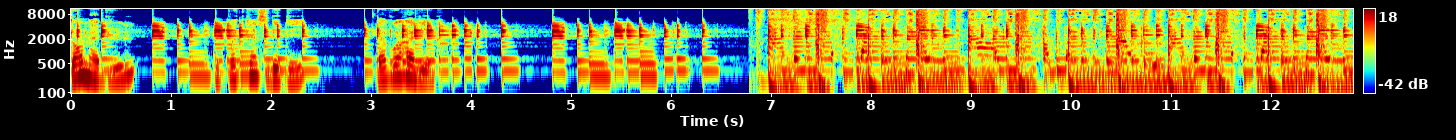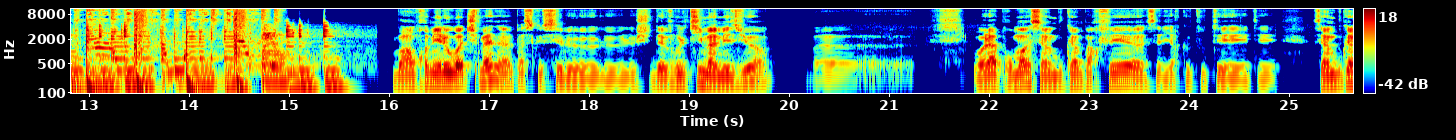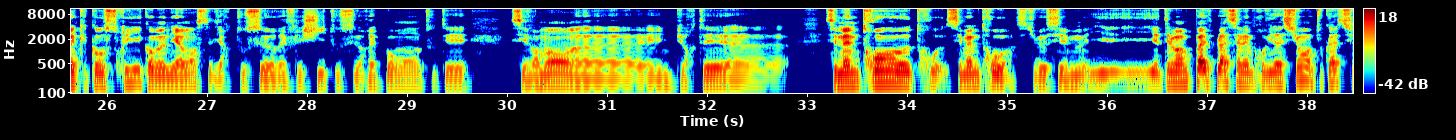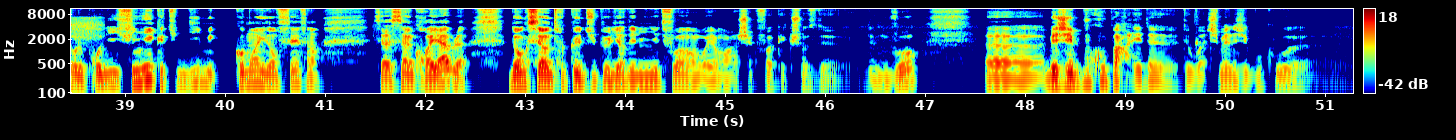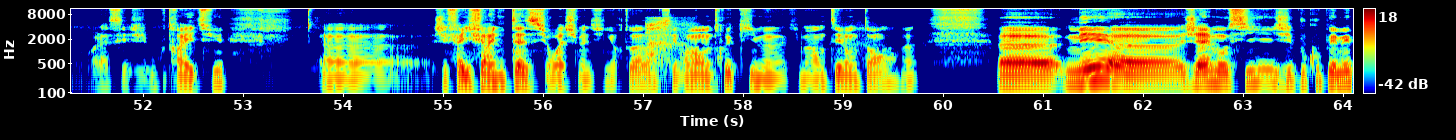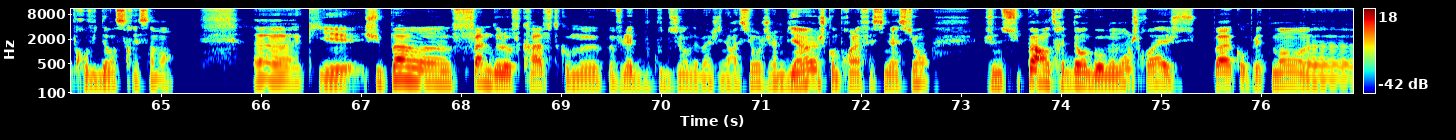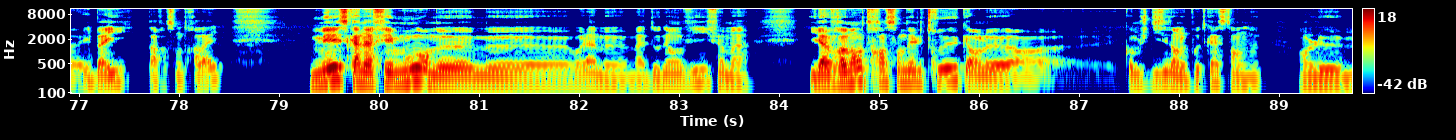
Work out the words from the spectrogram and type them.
Dans ma bulle, le podcast BD, d'avoir à lire. Bon, en premier, le Watchmen, hein, parce que c'est le, chef-d'œuvre ultime à mes yeux. Hein. Euh, voilà, pour moi, c'est un bouquin parfait, euh, c'est-à-dire que tout est, est c'est un bouquin qui est construit comme un diamant, c'est-à-dire tout se réfléchit, tout se répond, tout est, c'est vraiment euh, une pureté. Euh, c'est même trop, trop, c'est même trop, hein, si tu veux. C'est, il y, a tellement pas de place à l'improvisation, en tout cas sur le produit fini, que tu te dis mais comment ils ont fait. Enfin, c'est assez incroyable. Donc c'est un truc que tu peux lire des milliers de fois en voyant à chaque fois quelque chose de, de nouveau. Euh, mais j'ai beaucoup parlé de, de Watchmen, j'ai beaucoup, euh, voilà, j'ai beaucoup travaillé dessus. Euh, j'ai failli faire une thèse sur Watchmen, figure-toi. Donc c'est vraiment un truc qui me qui m'a hanté longtemps. Euh, mais euh, j'aime aussi, j'ai beaucoup aimé Providence récemment. Euh, qui est, je suis pas un fan de Lovecraft comme peuvent l'être beaucoup de gens de ma génération. J'aime bien, je comprends la fascination. Je ne suis pas rentré dedans au bon moment, je crois, et je suis pas complètement euh, ébahi par son travail. Mais ce qu'en a fait Moore me, me voilà, m'a donné envie. Enfin, m'a, il a vraiment transcendé le truc en le, comme je disais dans le podcast, en, en le,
